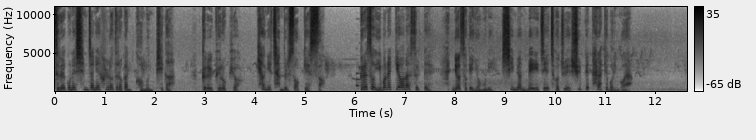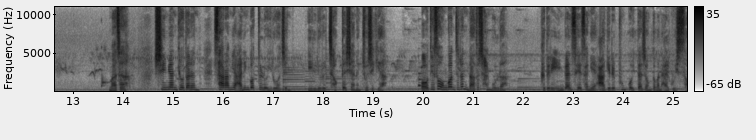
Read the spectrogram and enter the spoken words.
드래곤의 심장에 흘러들어간 검은 피가 그를 괴롭혀 편히 잠들 수 없게 했어. 그래서 이번에 깨어났을 때 녀석의 영혼이 시면 메이지의 저주에 쉽게 타락해버린 거야. 맞아. 시면 교단은 사람이 아닌 것들로 이루어진 인류를 적대시하는 조직이야. 어디서 온 건지는 나도 잘 몰라. 그들이 인간 세상에 아기를 품고 있다 정도만 알고 있어.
